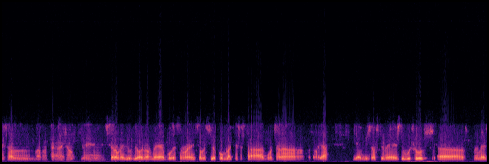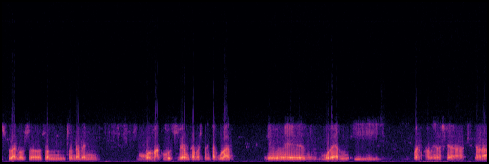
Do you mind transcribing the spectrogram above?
és el, la rectangle de joc, eh, serà una il·lusió enorme poder en una instal·lació com la que s'està començant a, a treballar. Ja hem vist els primers dibuixos, eh, els primers planos eh, són, són realment molt macos, és un camp espectacular, eh, modern i, bueno, a més que quedarà,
